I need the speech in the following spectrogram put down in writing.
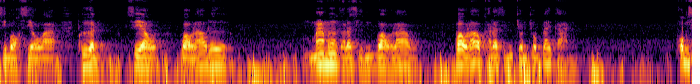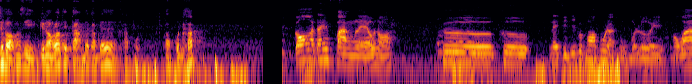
สิบอกเซียวว่าเพื่อนเซียวว่าเล่าเด้อมาเมืองกาลสินธุ์เว้าเล่าว้าเล่ากาลสินธุ์จนจบรายการ ผมสิบอกจังสิพี่น้องเราติดตามด้วยครับเด้อครับผมขอบคุณครับ ก็ได้ฟังแล้วเนาะคือคือในสิ่งที่คุณพ่อพูดอะถูกหมดเลย เพราะว่า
